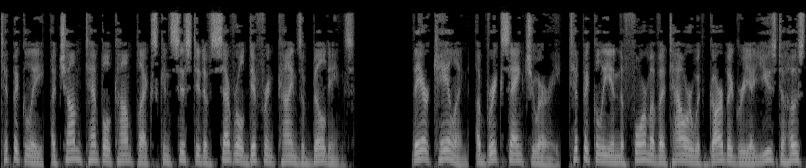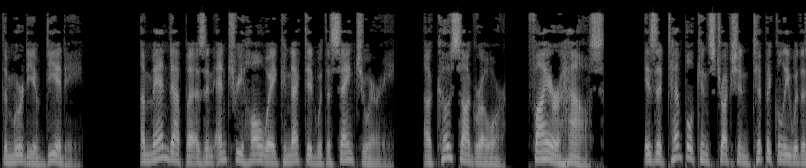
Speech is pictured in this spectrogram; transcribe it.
Typically, a Cham temple complex consisted of several different kinds of buildings. They are Kalan, a brick sanctuary, typically in the form of a tower with garbhagriha used to host the murti of deity. A mandapa is an entry hallway connected with a sanctuary. A kosagrha or fire house is a temple construction typically with a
